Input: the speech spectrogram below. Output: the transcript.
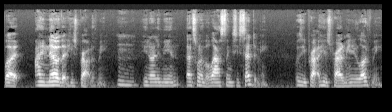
but i know that he's proud of me Mm-hmm. you know what i mean that's one of the last things he said to me was he proud he was proud of me and he loved me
